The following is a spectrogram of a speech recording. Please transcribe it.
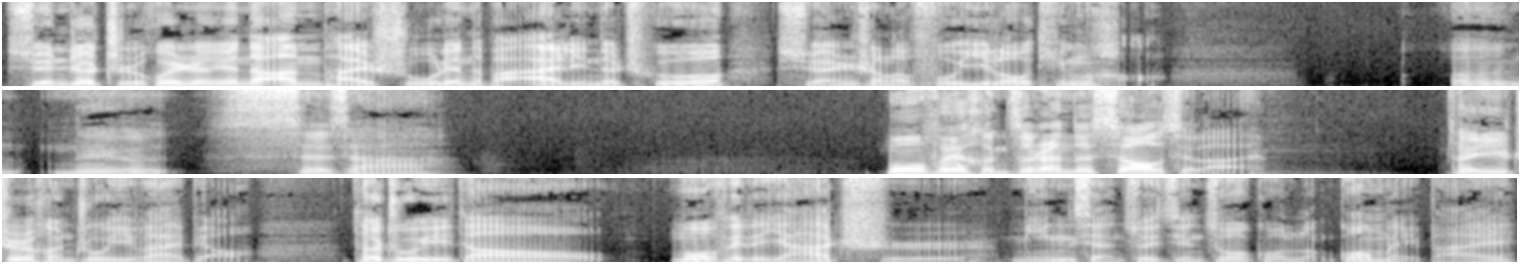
循着指挥人员的安排，熟练的把艾琳的车旋上了负一楼停好。嗯，那个。谢谢啊。莫非很自然的笑起来，他一直很注意外表。他注意到莫非的牙齿明显最近做过冷光美白。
